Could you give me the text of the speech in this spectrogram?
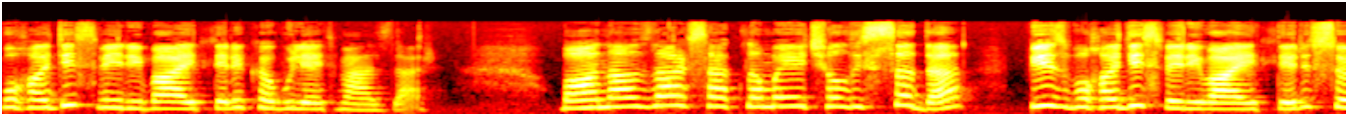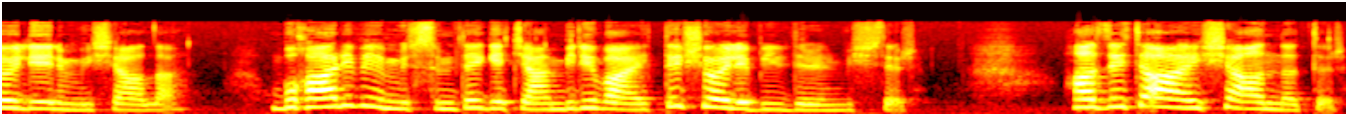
bu hadis ve rivayetleri kabul etmezler. Bağnazlar saklamaya çalışsa da biz bu hadis ve rivayetleri söyleyelim inşallah. Buhari ve Müslim'de geçen bir rivayette şöyle bildirilmiştir. Hazreti Ayşe anlatır.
